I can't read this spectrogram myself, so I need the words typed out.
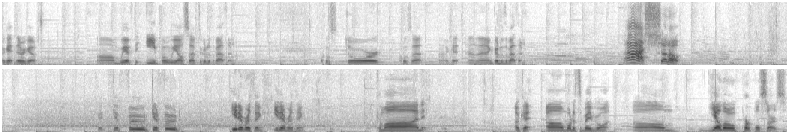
Okay, there we go. Um, we have to eat, but we also have to go to the bathroom. Close the door. Close that. Okay, and then go to the bathroom. Ah, shut up. Okay, get food, get food. Eat everything, eat everything. Come on. Okay, um, what does the baby want? Um, yellow, purple stars.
